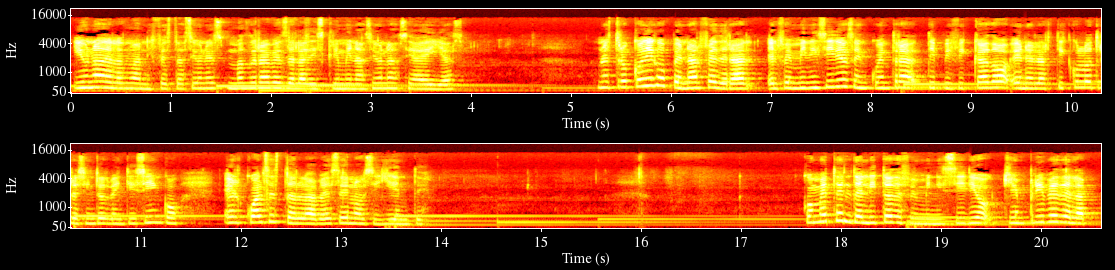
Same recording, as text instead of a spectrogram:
y una de las manifestaciones más graves de la discriminación hacia ellas. Nuestro Código Penal Federal, el feminicidio se encuentra tipificado en el artículo 325, el cual se establece en lo siguiente. Comete el delito de feminicidio quien prive de la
